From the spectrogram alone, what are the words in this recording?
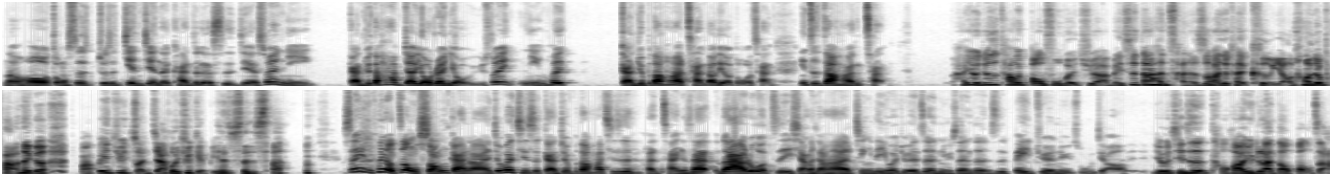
然后总是就是渐渐的看这个世界，所以你。感觉到他比较游刃有余，所以你会感觉不到他的惨到底有多惨，你只知道他很惨。还有就是他会报复回去啊，每次当他很惨的时候，他就开始嗑药，然后就把那个把悲剧转嫁回去给别人身上。所以你会有这种爽感啊，你就会其实感觉不到他其实很惨。可是他大家如果仔细想想他的经历，会觉得这个女生真的是悲剧的女主角，尤其是桃花运烂到爆炸。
